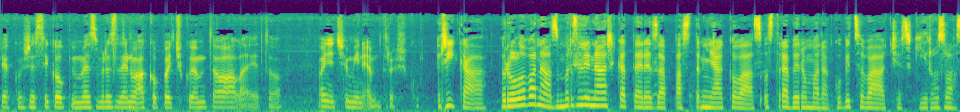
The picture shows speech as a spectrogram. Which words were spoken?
jako, že si koupíme zmrzlinu a kopečkujeme to, ale je to o něčem jiném trošku. Říká rolovaná zmrzlinářka Tereza Pastrňáková z Ostravy Romana Kubicová, Český rozhlas.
